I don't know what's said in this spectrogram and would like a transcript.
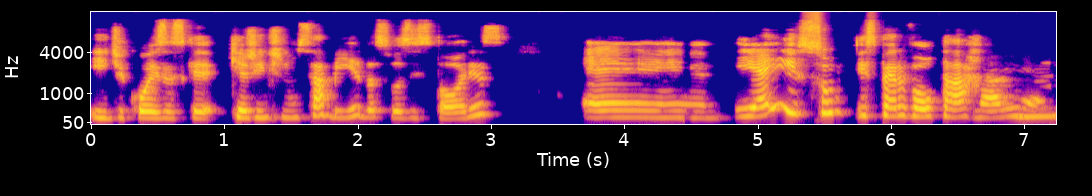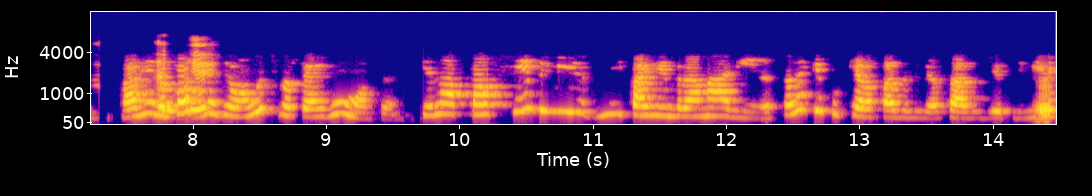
e de coisas que, que a gente não sabia das suas histórias. É, e é isso. Espero voltar. Marina, Marina, eu posso fazer uma última pergunta? Porque Natal sempre me, me faz lembrar a Marina. Será que é porque ela faz aniversário no dia primeiro?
